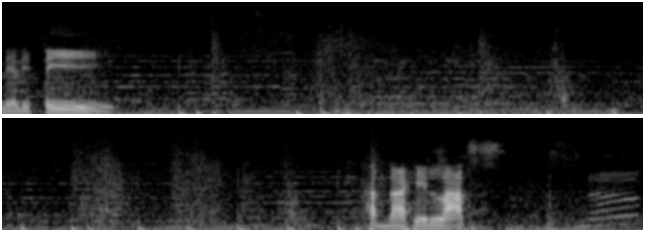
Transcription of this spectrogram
เรียลิตี้ฮันนาเฮลัส นับ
